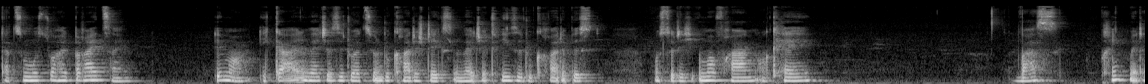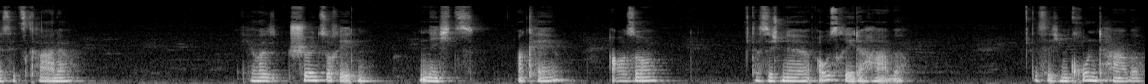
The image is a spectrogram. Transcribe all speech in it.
dazu musst du halt bereit sein. Immer, egal in welcher Situation du gerade steckst, in welcher Krise du gerade bist, musst du dich immer fragen, okay, was bringt mir das jetzt gerade? Ja, schön zu reden. Nichts. Okay? Außer, dass ich eine Ausrede habe. Dass ich einen Grund habe,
